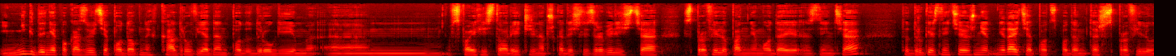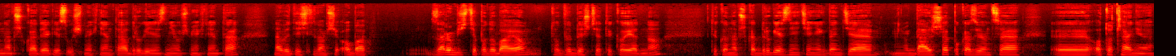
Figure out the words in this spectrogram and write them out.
I nigdy nie pokazujcie podobnych kadrów jeden pod drugim w swojej historii. Czyli na przykład, jeśli zrobiliście z profilu pannie młodej zdjęcie, to drugie zdjęcie już nie, nie dajcie pod spodem też z profilu, na przykład jak jest uśmiechnięta, a drugie jest nieuśmiechnięta. Nawet jeśli Wam się oba zarobiście podobają, to wybierzcie tylko jedno. Tylko na przykład drugie zdjęcie niech będzie dalsze, pokazujące y, otoczenie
